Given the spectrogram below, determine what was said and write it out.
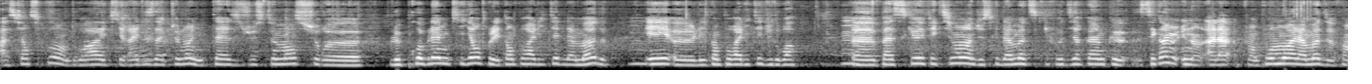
à Sciences Po en droit et qui réalise actuellement une thèse justement sur le problème qu'il y a entre les temporalités de la mode mm. et les temporalités du droit. Mm. Euh, parce que effectivement l'industrie de la mode, ce qu'il faut dire quand même que c'est quand même une, à la, enfin, pour moi la mode, enfin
